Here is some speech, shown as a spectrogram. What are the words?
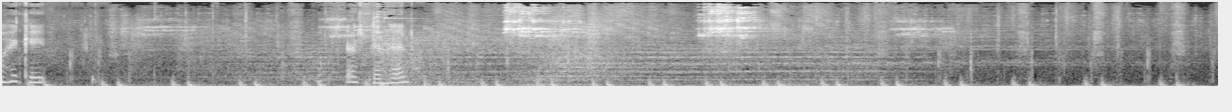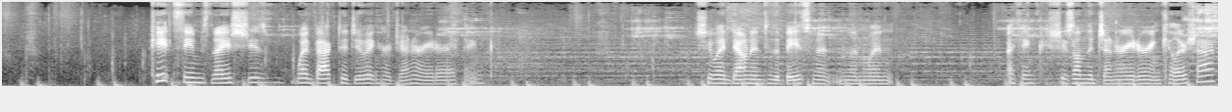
hey, Kate. There's Pinhead. Kate seems nice. She's went back to doing her generator, I think. She went down into the basement and then went... I think she's on the generator in Killer Shack.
